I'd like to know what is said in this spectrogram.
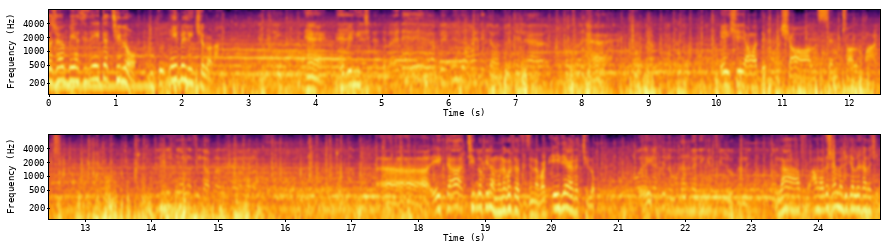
আমাদের সময় বিএনসিসি এইটা ছিল কিন্তু এই বিল্ডিং ছিল না। হ্যাঁ এই বিল্ডিং ছিল। হ্যাঁ। এই সেই আমাদের বিশাল সেন্ট্রাল মাঠ এইটা ছিল কিনা মনে করতে পারতেছি না বাট এই জায়গাটা ছিল। না আমাদের সময় মেডিকেল এখানে ছিল।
